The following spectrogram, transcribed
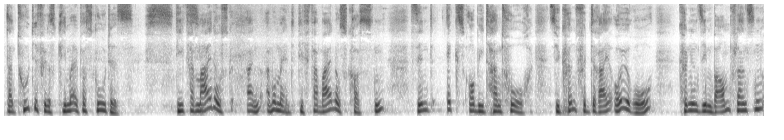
dann tut ihr für das Klima etwas Gutes. Die Vermeidungs, ein, Moment, die Vermeidungskosten sind exorbitant hoch. Sie können für drei Euro können Sie einen Baum pflanzen,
